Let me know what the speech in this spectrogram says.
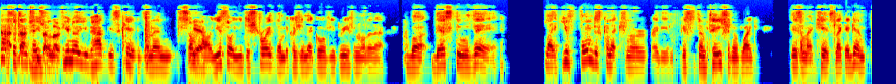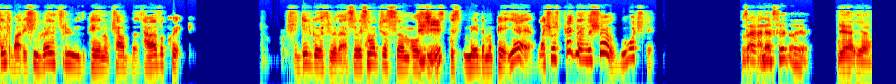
that, it's the temptation. alone. If you know you've had these kids and then somehow you thought you destroyed them because you let go of your grief and all of that, but they're still there. Like you've formed this connection already. Like it's the temptation of like, these are my kids. Like again, think about it. She went through the pain of childbirth, however quick. She did go through that. So it's not just um oh she she? just, just made them appear. Yeah, like she was pregnant in the show. We watched it. was that an episode? Oh yeah. Yeah, yeah.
